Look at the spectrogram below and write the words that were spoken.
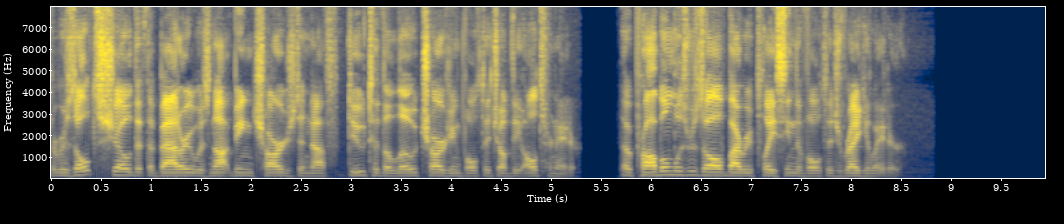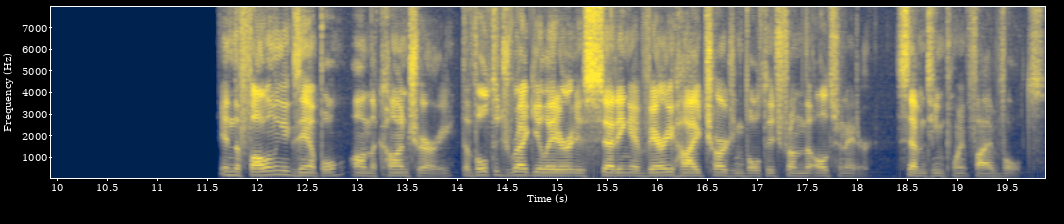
The results showed that the battery was not being charged enough due to the low charging voltage of the alternator. The problem was resolved by replacing the voltage regulator. In the following example, on the contrary, the voltage regulator is setting a very high charging voltage from the alternator, 17.5 volts.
